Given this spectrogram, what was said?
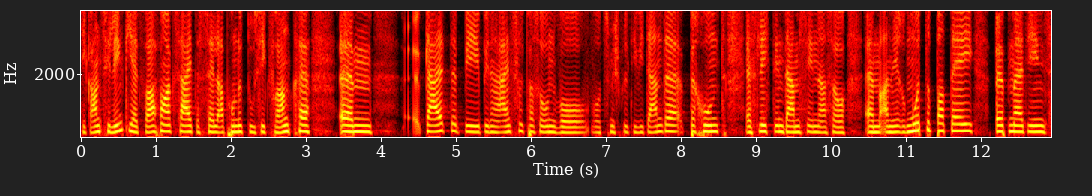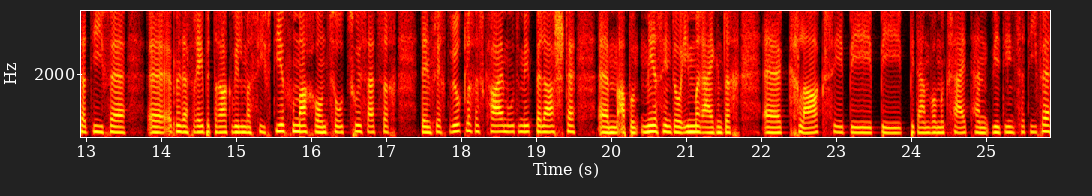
die ganze Linke hat von Anfang an gesagt, es soll ab 100.000 Franken ähm, gelten bei, bei einer Einzelperson, wo, wo zum Beispiel Dividenden bekommt. Es liegt in dem Sinn also ähm, an ihrer Mutterpartei, ob man die Initiative, äh, ob man den Freibetrag will massiv tiefer machen und so zusätzlich dann vielleicht wirklich ein KMU damit belasten. Ähm, aber wir sind da immer eigentlich äh, klar gewesen bei, bei, bei dem, was wir gesagt haben, wie die Initiative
